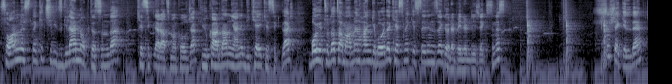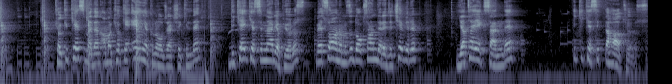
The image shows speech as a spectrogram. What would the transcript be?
soğanın üstündeki çizgiler noktasında kesikler atmak olacak. Yukarıdan yani dikey kesikler. Boyutu da tamamen hangi boyda kesmek istediğinize göre belirleyeceksiniz. Şu şekilde kökü kesmeden ama köke en yakın olacak şekilde dikey kesimler yapıyoruz. Ve soğanımızı 90 derece çevirip yatay eksende iki kesik daha atıyoruz.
